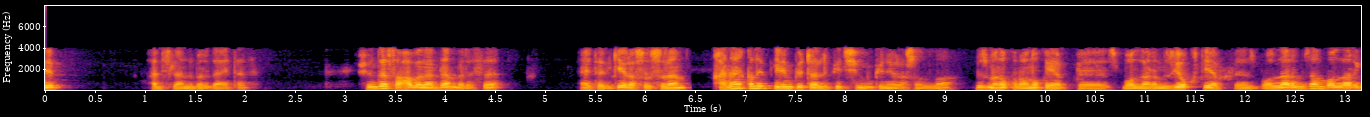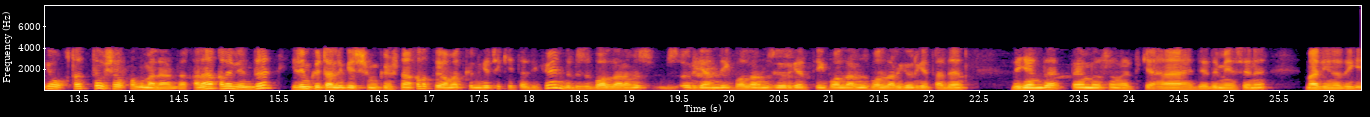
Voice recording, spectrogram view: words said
deb hadislarni birida aytadi. Shunda sahobalardan birisi aytadiki rasululloh alayhi vasallam qanaqa qilib ilm ko'tarilib ketishi mumkin ey rasululloh? Biz mana qur'on o'qiyapmiz bolalarimizga o'qityapmiz bolalarimiz ham bolalariga o'qitadida o'sha nimalarda qanaqa qilib endi ilm ko'tarilib ketishi mumkin? Shunaqa qilib qiyomat kunigacha ketadiku endi bizni bolalarimiz biz o'rgandik bolalarimizga o'rgatdik bolalarimiz bolalariga o'rgatadi. Deganda payg'ambar alayhisalom aytdiki ha dedi men seni madinadagi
